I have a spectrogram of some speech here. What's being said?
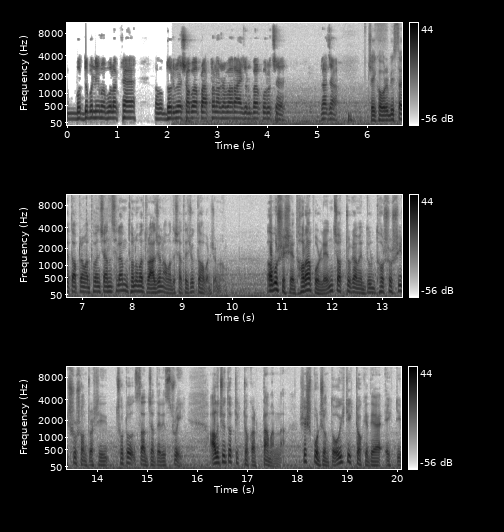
বুদ্ধ পূর্ণিমা উপলক্ষে ধর্মীয় সভা, প্রার্থনা সভার আয়োজন করা করেছে রাজা। সেই খবরের বিস্তারিত আপনার মাধ্যমে জানছিলাম। ধন্যবাদ রাজন আমাদের সাথে যুক্ত হবার জন্য। অবশেষে ধরা পড়লেন চট্টগ্রামের দুর্ধর্ষ শীর্ষ সন্ত্রাসী ছোট সাজ্জাদের স্ত্রী, আলোচিত টিকটকার তামান্না। শেষ পর্যন্ত ওই টিকটকে দেয়া একটি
